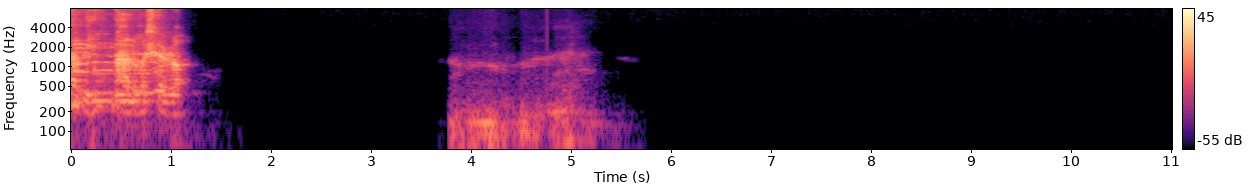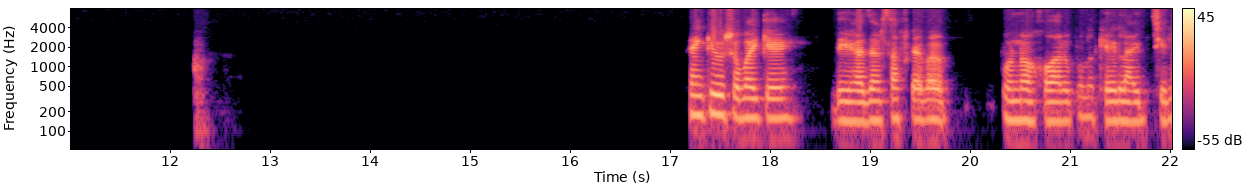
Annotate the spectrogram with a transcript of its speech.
এভাবেই ভালোবাসার রং। থ্যাংক ইউ সবাইকে। দুই হাজার সাবস্ক্রাইবার পূর্ণ হওয়ার উপলক্ষে লাইভ ছিল।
